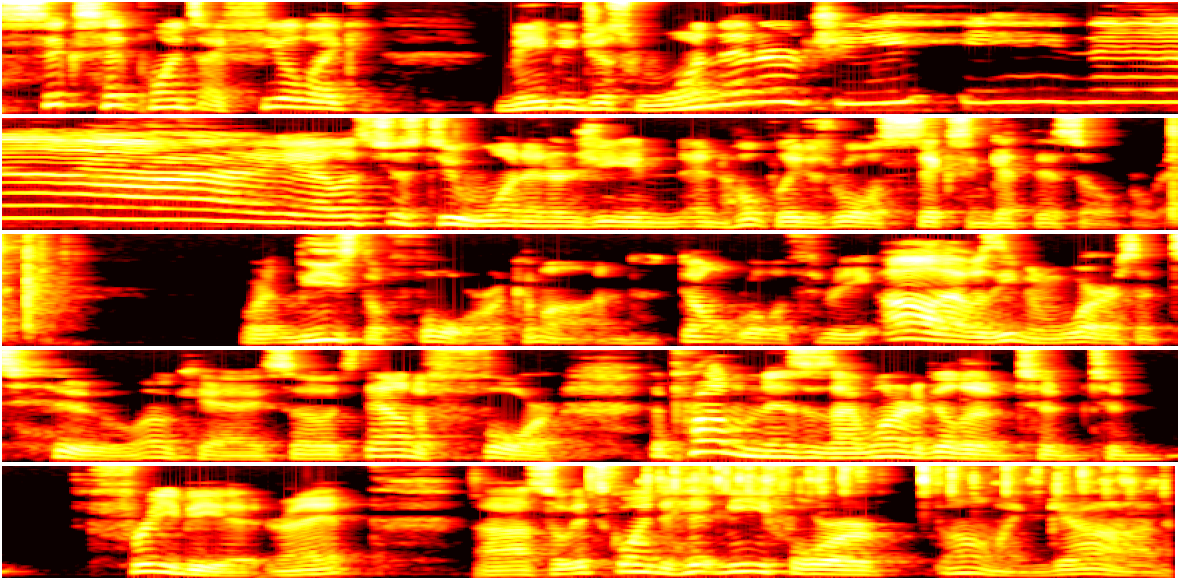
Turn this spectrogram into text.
Six hit points. I feel like maybe just one energy yeah, let's just do one energy and, and hopefully just roll a six and get this over with. Or at least a four. Come on. Don't roll a three. Oh, that was even worse. A two. Okay, so it's down to four. The problem is, is I wanted to be able to, to, to freebie it, right? Uh, so it's going to hit me for, oh my god,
